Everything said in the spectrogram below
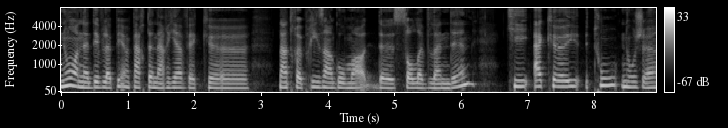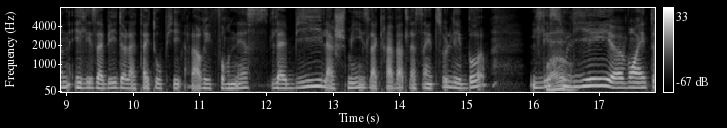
Nous, on a développé un partenariat avec euh, l'entreprise Angoma de Soul of London qui accueille tous nos jeunes et les habille de la tête aux pieds. Alors, ils fournissent l'habit, la chemise, la cravate, la ceinture, les bas. Les Wow. souliers euh, vont être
